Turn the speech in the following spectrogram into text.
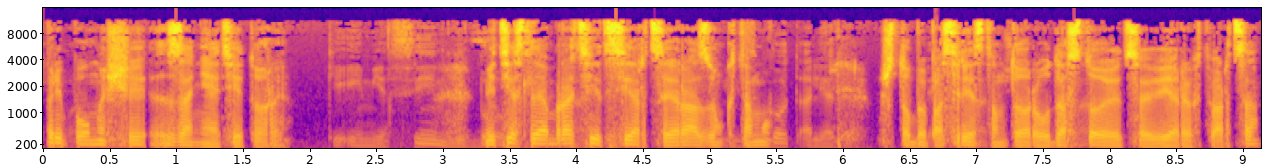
при помощи занятий Торы. Ведь если обратит сердце и разум к тому, чтобы посредством Торы удостоиться веры в Творца,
